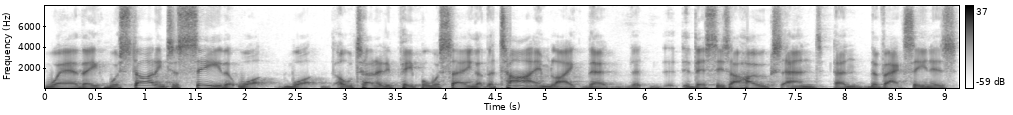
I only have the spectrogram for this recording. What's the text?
where they were starting to see that what what alternative people were saying at the time, like that, that this is a hoax and and the vaccine is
